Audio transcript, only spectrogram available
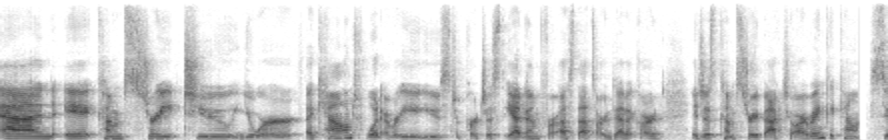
and it comes straight to your account, whatever you use to purchase the item. For us, that's our debit card. It just comes straight back to our bank account. So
